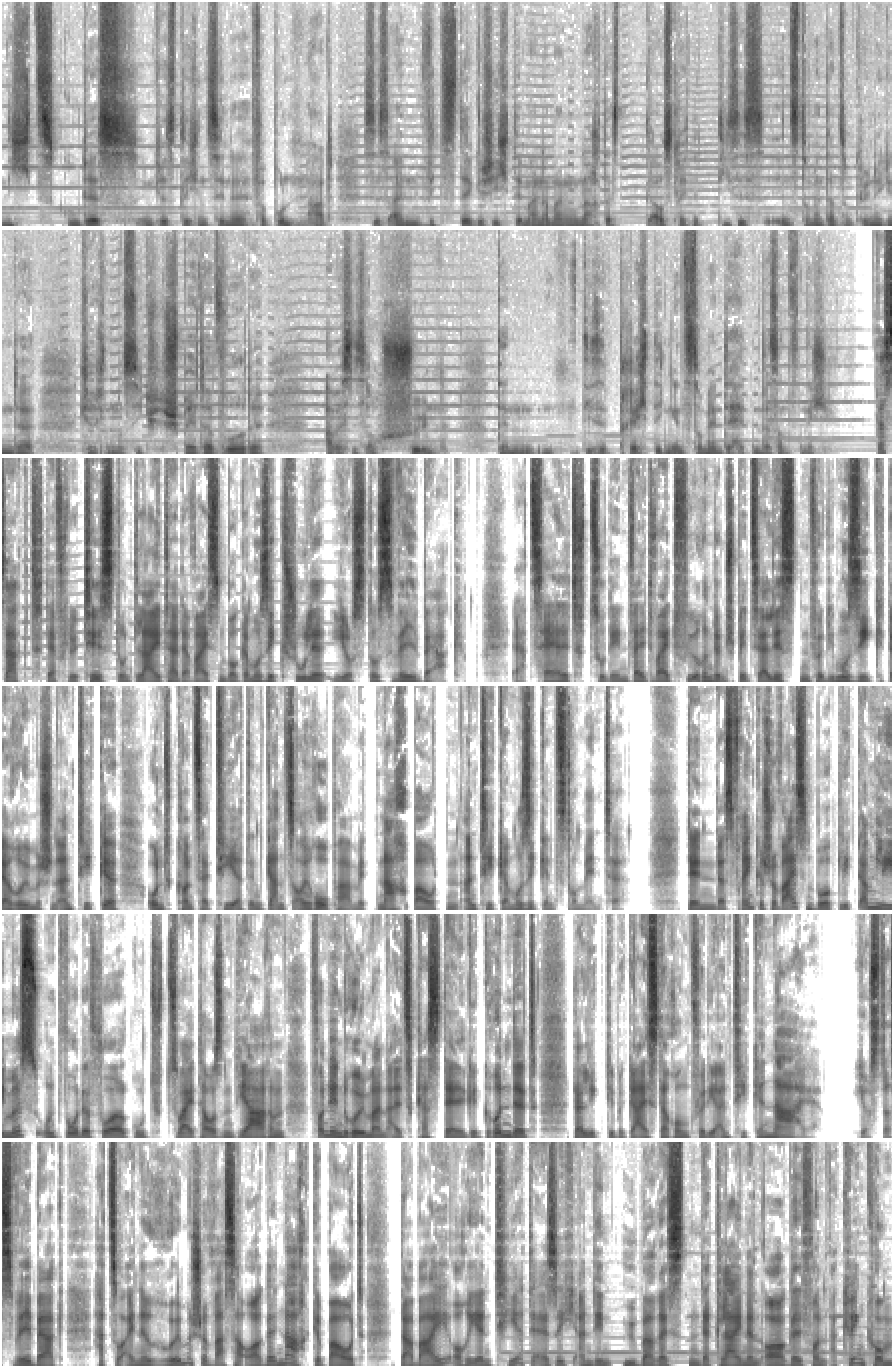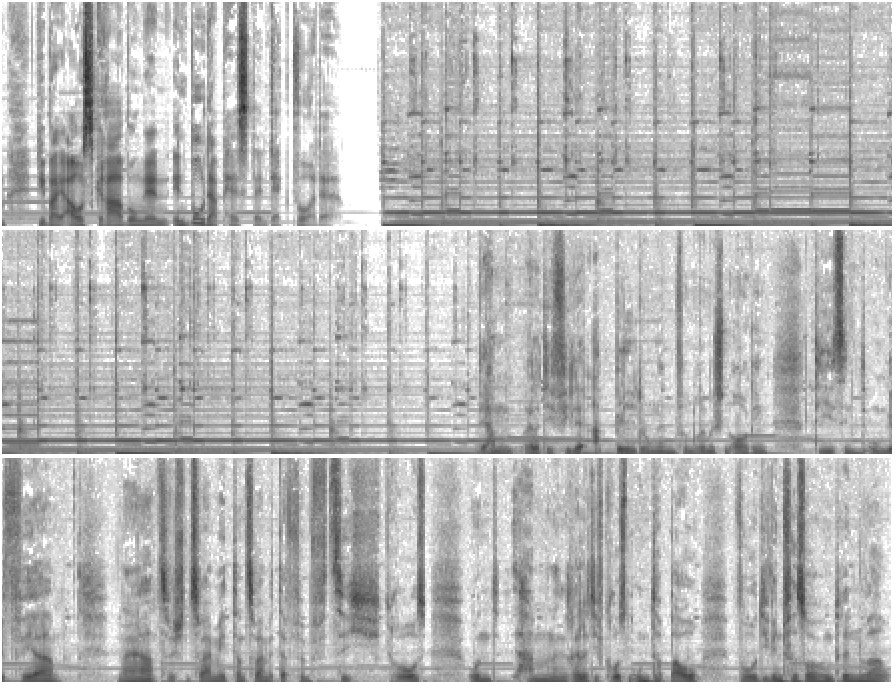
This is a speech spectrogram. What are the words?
nichts Gutes im christlichen Sinne verbunden hat. Es ist ein Witz der Geschichte meiner Meinung nach, dass ausgerechnet dieses Instrument dann zum Königin der Kirchenmusik später wurde. Aber es ist auch schön, denn diese prächtigen Instrumente hätten wir sonst nicht. Das sagt der Flötist und Leiter der Weißenburger Musikschule Justus Willberg. Er zählt zu den weltweit führenden Spezialisten für die Musik der römischen Antike und konzertiert in ganz Europa mit Nachbauten antiker Musikinstrumente. Denn das fränkische Weißenburg liegt am Limes und wurde vor gut 2000 Jahren von den Römern als Kastell gegründet. Da liegt die Begeisterung für die Antike nahe. Justus Wilberg hat so eine römische Wasserorgel nachgebaut. Dabei orientierte er sich an den Überresten der kleinen Orgel von Aquincum, die bei Ausgrabungen in Budapest entdeckt wurde. Wir haben relativ viele Abbildungen von römischen Orgeln. Die sind ungefähr naja, zwischen 2 Meter und 2,50 Meter groß und haben einen relativ großen Unterbau, wo die Windversorgung drin war.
